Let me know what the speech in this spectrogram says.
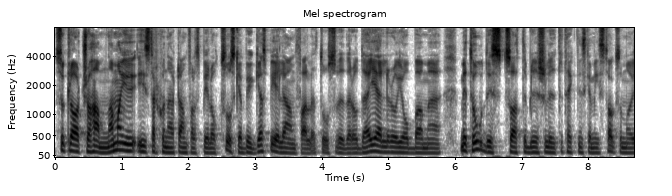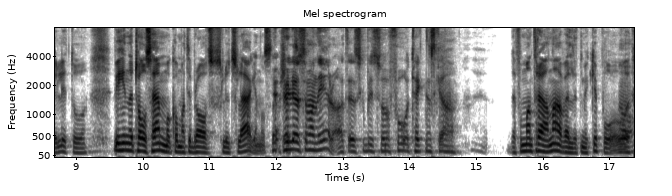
såklart så hamnar man ju i stationärt anfallsspel också och ska bygga spel i anfallet och så vidare. Och där gäller det att jobba med metodiskt så att det blir så lite tekniska misstag som möjligt. Och vi hinner ta oss hem och komma till bra avslutslägen och sådär. Hur, hur löser man det då? Att det ska bli så få tekniska... Det får man träna väldigt mycket på. Ja.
